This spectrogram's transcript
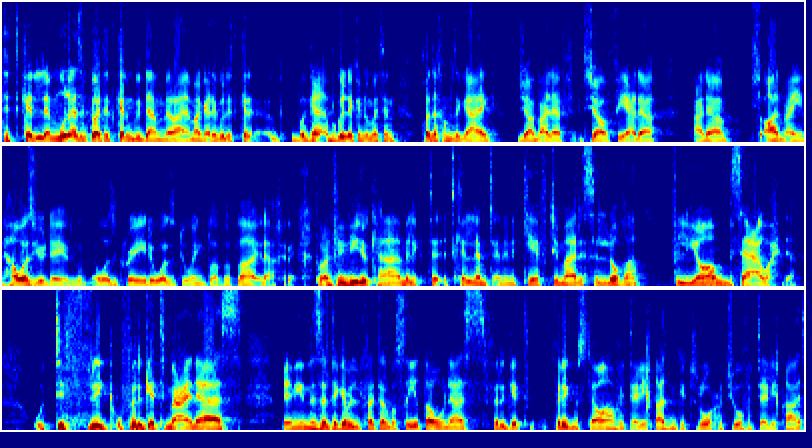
تتكلم مو لازم كمان تتكلم قدام مرايه ما قاعد أقول لك بقول لك إنه مثلا خذ خمس دقائق تجاوب على تجاوب فيه على على سؤال معين. How was your day? تقول great it was doing blah blah blah إلى آخره. طبعا في فيديو كامل تكلمت عن انك كيف تمارس اللغة في اليوم بساعة واحدة. وتفرق وفرقت مع ناس يعني نزلتها قبل فترة بسيطة وناس فرقت فرق مستواهم في التعليقات ممكن تروح وتشوف التعليقات.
